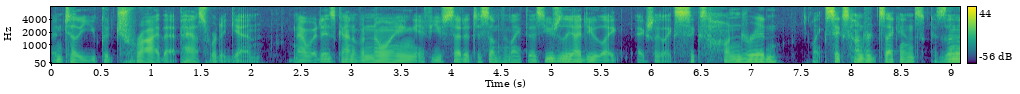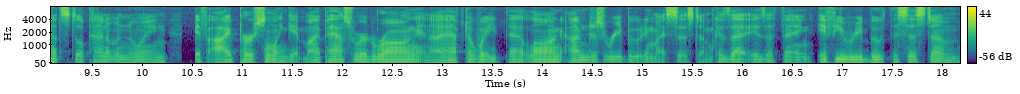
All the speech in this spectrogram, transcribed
until you could try that password again. Now, it is kind of annoying if you set it to something like this. Usually I do like actually like 600 like 600 seconds because then that's still kind of annoying. If I personally get my password wrong and I have to wait that long, I'm just rebooting my system because that is a thing. If you reboot the system,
